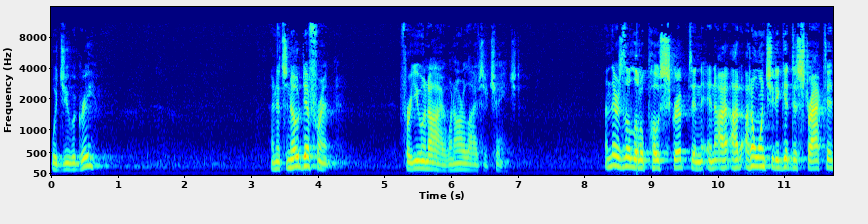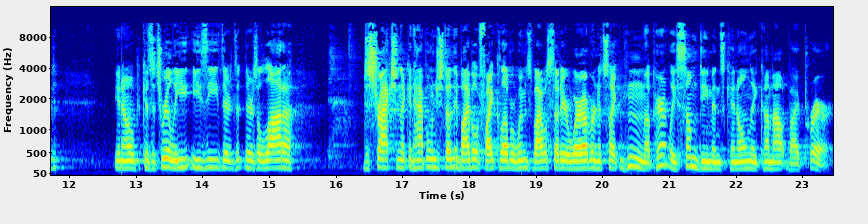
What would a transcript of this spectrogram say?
would you agree? And it's no different for you and I when our lives are changed. And there's a little postscript, and, and I, I don't want you to get distracted, you know, because it's really easy. There's, there's a lot of distraction that can happen when you're studying the Bible or Fight Club or Women's Bible Study or wherever, and it's like, hmm, apparently some demons can only come out by prayer.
